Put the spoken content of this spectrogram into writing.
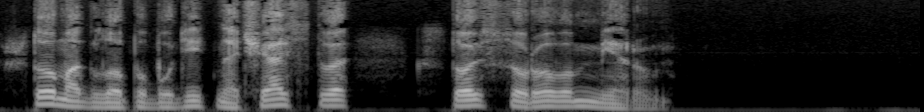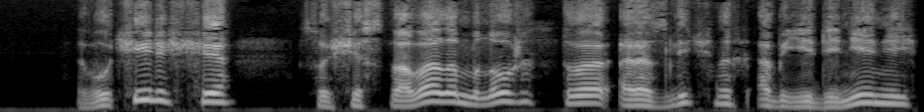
Что могло побудить начальство к столь суровым мерам? В училище существовало множество различных объединений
